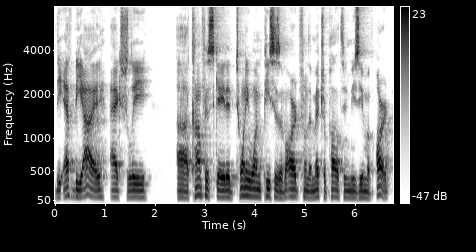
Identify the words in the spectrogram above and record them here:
the FBI actually uh, confiscated 21 pieces of art from the Metropolitan Museum of Art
